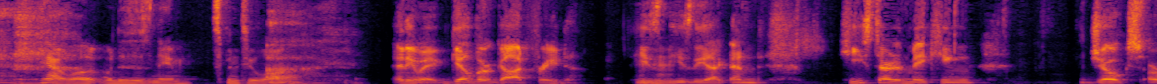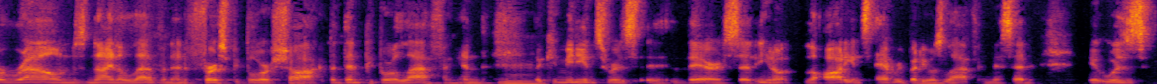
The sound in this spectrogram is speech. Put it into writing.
yeah, well, what is his name? It's been too long. Uh, anyway, Gilbert Gottfried. He's mm-hmm. he's the act, and he started making jokes around 9-11 and first people were shocked but then people were laughing and mm. the comedians who were uh, there said you know the audience everybody was laughing they said it was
